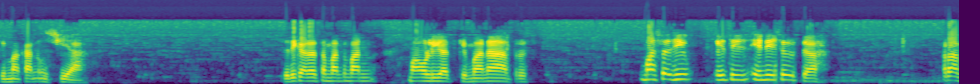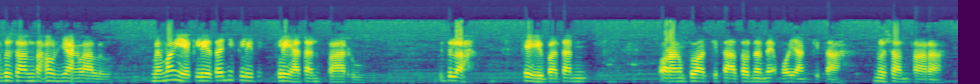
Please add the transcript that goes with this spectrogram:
dimakan usia. Jadi kalau teman-teman mau lihat gimana terus masa sih ini, ini sudah ratusan tahun yang lalu. Memang ya kelihatannya kelihatan baru. Itulah kehebatan orang tua kita atau nenek moyang kita Nusantara.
